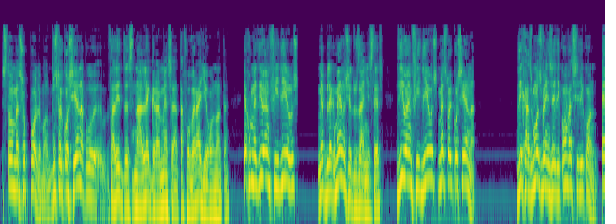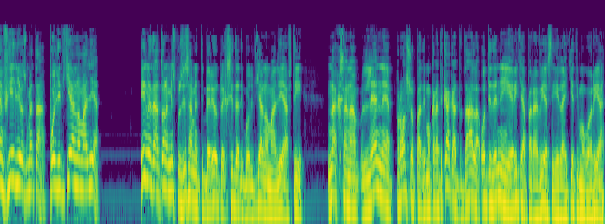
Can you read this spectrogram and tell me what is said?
στο Μεσοπόλεμο. Στο 21 που θα δείτε στην Αλέγκρα μέσα τα φοβερά γεγονότα, έχουμε δύο εμφυλίους με μπλεγμένους για τους δανειστές, δύο εμφυλίους μέσα στο 21. Διχασμός βενζελικών βασιλικών. Εμφύλιος μετά. Πολιτική ανομαλία. Είναι δυνατόν εμείς που ζήσαμε την περίοδο του 60 την πολιτική ανομαλία αυτή να ξαναλένε πρόσωπα δημοκρατικά κατά τα άλλα ότι δεν είναι ιερή και απαραβίαστη η λαϊκή τιμωρία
